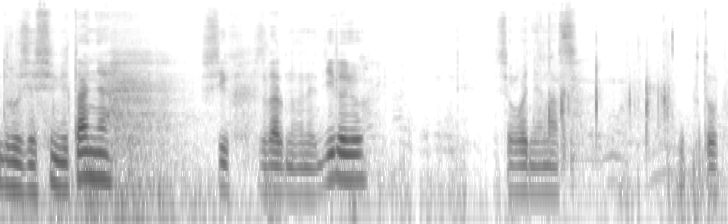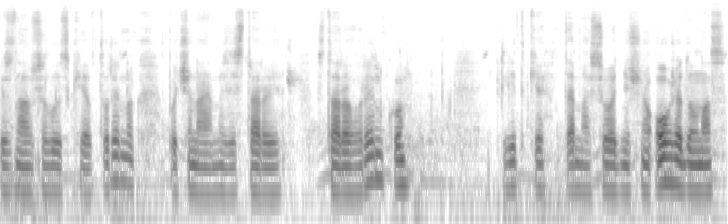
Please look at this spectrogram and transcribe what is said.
Друзі, всім вітання. Всіх з вербною неділею. Сьогодні у нас, хто впізнав Жалуцький авторинок, починаємо зі старої, старого ринку. Клітки. Тема сьогоднішнього огляду у нас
